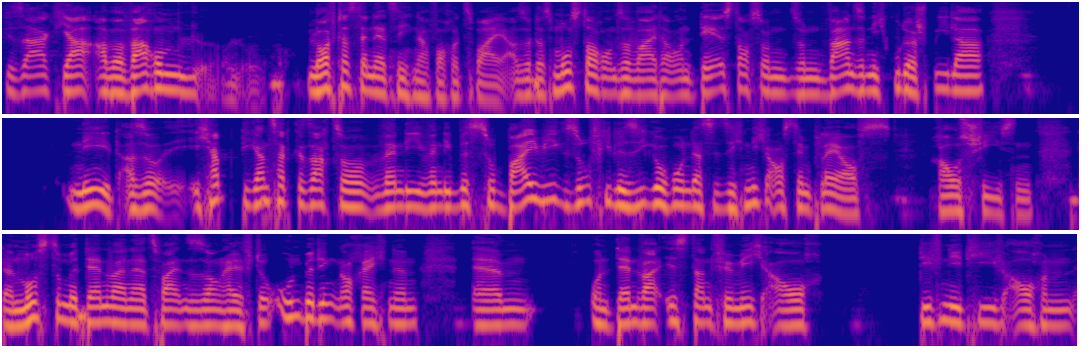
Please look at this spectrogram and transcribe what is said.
gesagt, ja, aber warum läuft das denn jetzt nicht nach Woche zwei? Also das muss doch und so weiter. Und der ist doch so ein, so ein wahnsinnig guter Spieler. Nee, also ich habe die ganze Zeit gesagt, so, wenn die, wenn die bis zu Bye so viele Siege holen, dass sie sich nicht aus den Playoffs rausschießen, dann musst du mit Denver in der zweiten Saisonhälfte unbedingt noch rechnen. Ähm, und Denver ist dann für mich auch definitiv auch ein,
